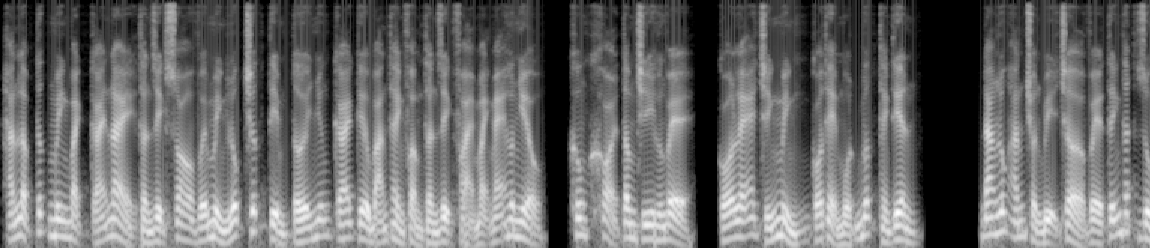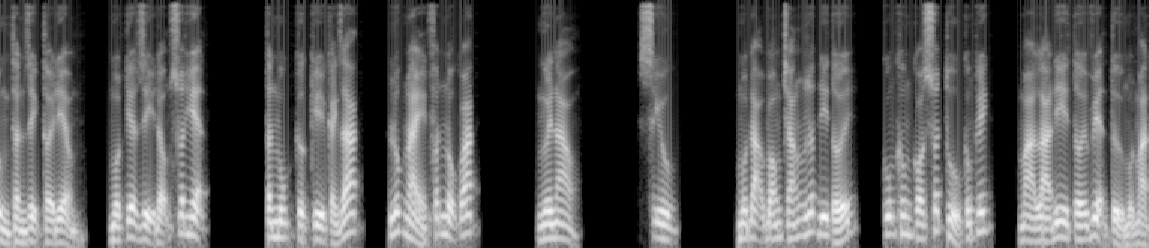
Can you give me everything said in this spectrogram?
hắn lập tức minh bạch cái này thần dịch so với mình lúc trước tìm tới những cái kia bán thành phẩm thần dịch phải mạnh mẽ hơn nhiều, không khỏi tâm trí hướng về, có lẽ chính mình có thể một bước thành tiên đang lúc hắn chuẩn bị trở về tính thất dùng thần dịch thời điểm, một tia dị động xuất hiện. Tần mục cực kỳ cảnh giác, lúc này phẫn nộ quát. Người nào? Siêu. Một đạo bóng trắng lướt đi tới, cũng không có xuất thủ công kích, mà là đi tới viện tử một mặt.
